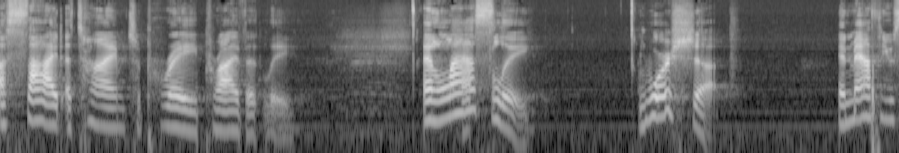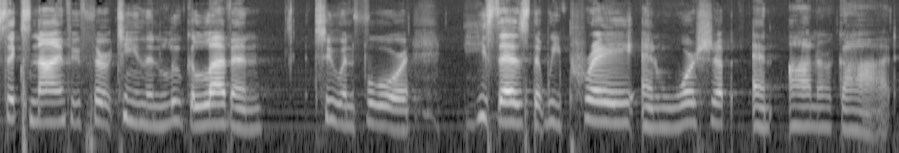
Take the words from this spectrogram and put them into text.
aside a time to pray privately. And lastly, worship. In Matthew 6, 9 through 13, and Luke 11, 2 and 4, he says that we pray and worship and honor God.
